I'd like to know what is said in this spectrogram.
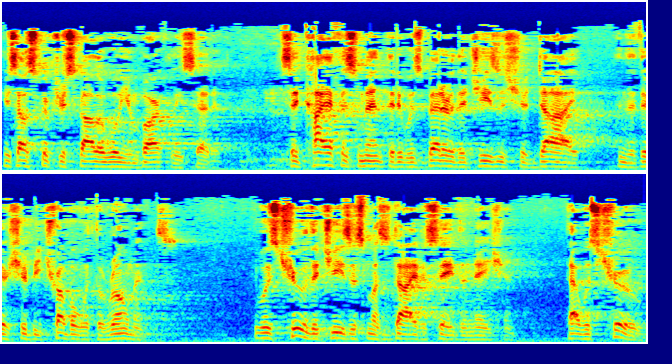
Here's how scripture scholar William Barclay said it. He said Caiaphas meant that it was better that Jesus should die than that there should be trouble with the Romans. It was true that Jesus must die to save the nation. That was true,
